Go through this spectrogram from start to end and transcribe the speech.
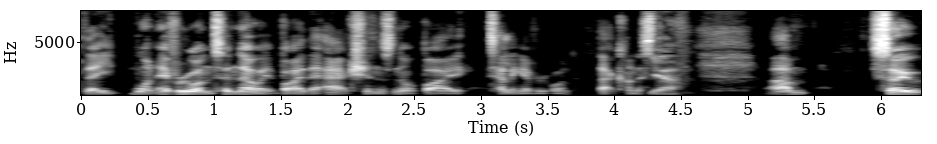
they want everyone to know it by their actions, not by telling everyone that kind of stuff. Yeah. Um, so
